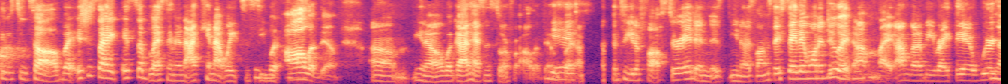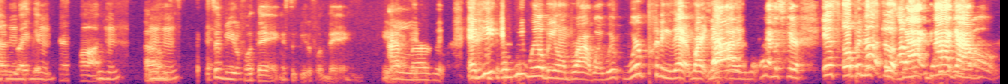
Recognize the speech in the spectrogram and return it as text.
he was too tall. But it's just like it's a blessing, and I cannot wait to see what mm-hmm. all of them, um, you know, what God has in store for all of them. Yes. But I'm continue to foster it, and you know, as long as they say they want to do it, mm-hmm. I'm like, I'm gonna be right there. We're gonna mm-hmm. be right there. Mm-hmm. mm-hmm. Um, mm-hmm. It's a beautiful thing. It's a beautiful thing. Yeah, I love it. And he and he will be on Broadway. We're we're putting that right now out of the atmosphere. It's up in the stuff. God, God, God.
